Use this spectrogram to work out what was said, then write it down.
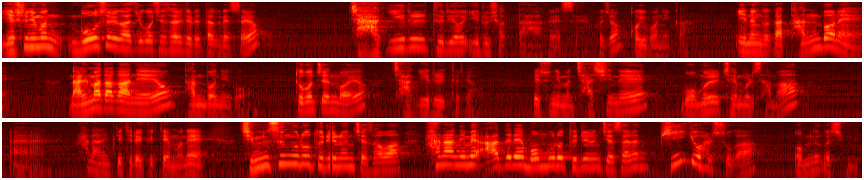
예수님은 무엇을 가지고 제사를 드렸다 그랬어요? 자기를 드려 이루셨다 그랬어요. 그죠? 거기 보니까 이는 그가 단번에 날마다가 아니에요. 단번이고 두 번째는 뭐예요? 자기를 드려. 예수님은 자신의 몸을 제물 삼아 하나님께 드렸기 때문에 짐승으로 드리는 제사와 하나님의 아들의 몸으로 드리는 제사는 비교할 수가 없는 것입니다.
